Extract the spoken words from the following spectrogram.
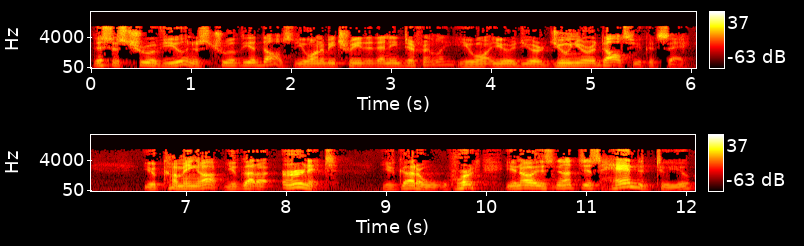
This is true of you and it's true of the adults. Do you want to be treated any differently? You want you're, you're junior adults, you could say. You're coming up. You've got to earn it. You've got to work. You know, it's not just handed to you.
